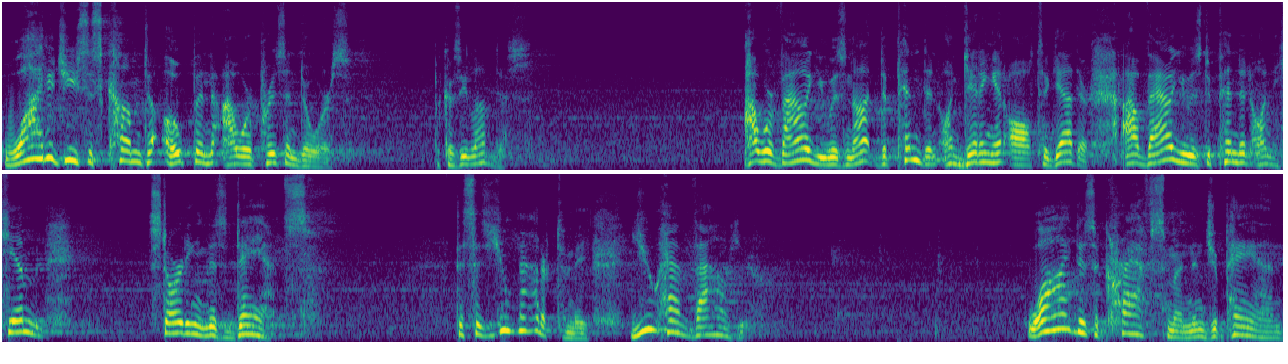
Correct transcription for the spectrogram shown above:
Why did Jesus come to open our prison doors? Because he loved us. Our value is not dependent on getting it all together. Our value is dependent on him starting this dance that says, You matter to me. You have value. Why does a craftsman in Japan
